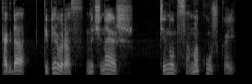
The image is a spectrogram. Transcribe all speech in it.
когда ты первый раз начинаешь тянуться макушкой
